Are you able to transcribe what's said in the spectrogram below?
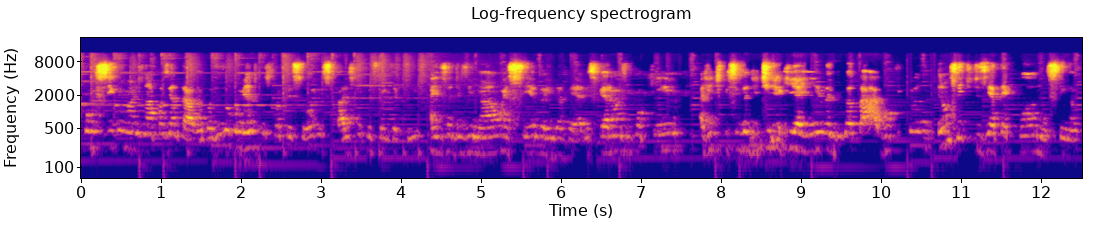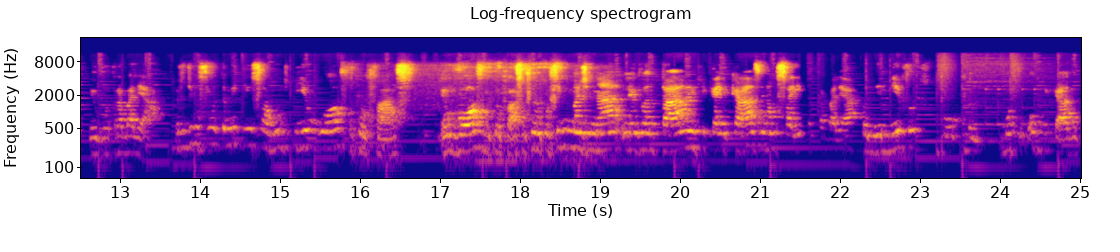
consigo imaginar aposentada. Eu, eu comento com os professores, vários professores aqui, aí eles dizem, não, é cedo ainda, Vera, espera mais um pouquinho, a gente precisa de ti aqui ainda. Eu digo, tá, vou ficando. Eu não sei te dizer até quando, assim, eu vou trabalhar. Mas eu digo assim, eu também tenho saúde e eu gosto do que eu faço. Eu gosto do que eu faço, então eu não consigo imaginar levantar e ficar em casa e não sair para trabalhar. A pandemia foi um muito complicado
